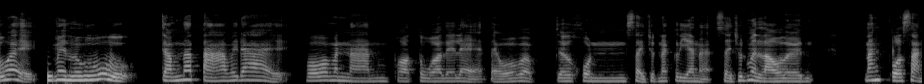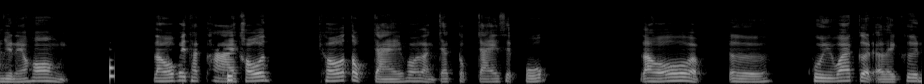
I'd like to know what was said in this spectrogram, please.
ด้วย ไม่รู้จำหน้าตาไม่ได้ เพราะว่ามันนานพอตัวเลยแหละ แต่ว่าแบบเจอคนใส่ชุดนักเรียนอะใส่ชุดเหมือนเราเลย นั่งตัวสั่นอยู่ในห้อง เราก็ไปทักทายเขา เขาตกใจพอหลังจากตกใจเสร็จปุ๊บเราแบบ เออ คุยว่าเกิดอะไรขึ้น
